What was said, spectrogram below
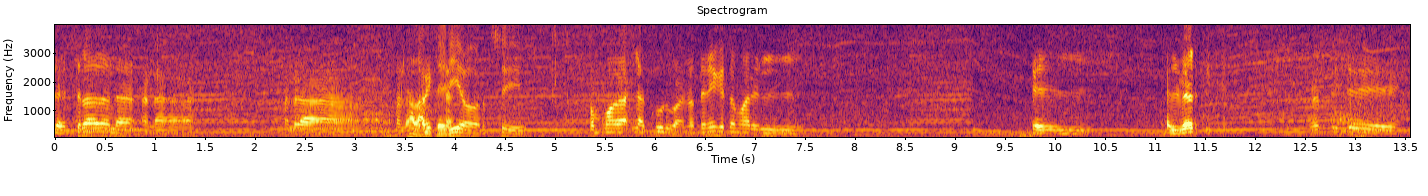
la entrada a la. a la. a la. a la A la recta. anterior, sí. Cómo hagas la curva. No tenés que tomar el. el. el vértice. El vértice.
